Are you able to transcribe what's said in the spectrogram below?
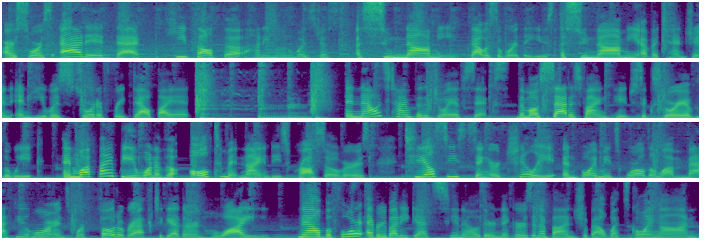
Our source added that he felt the honeymoon was just a tsunami. That was the word they used a tsunami of attention, and he was sort of freaked out by it. And now it's time for the joy of six, the most satisfying page six story of the week. In what might be one of the ultimate 90s crossovers, TLC singer Chili and Boy Meets World alum Matthew Lawrence were photographed together in Hawaii. Now, before everybody gets, you know, their knickers in a bunch about what's going on,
